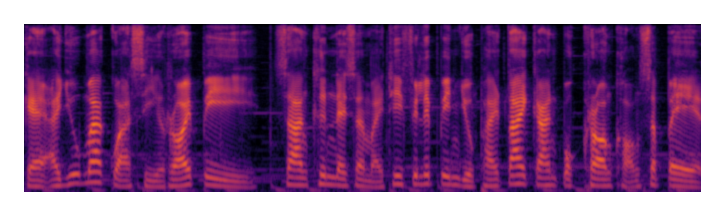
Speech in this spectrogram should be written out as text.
แก่อายุมากกว่า 400 ปี สร้างขึ้นในสมัยที่ฟิลิปปินส์อยู่ภายใต้การปกครองของสเปน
